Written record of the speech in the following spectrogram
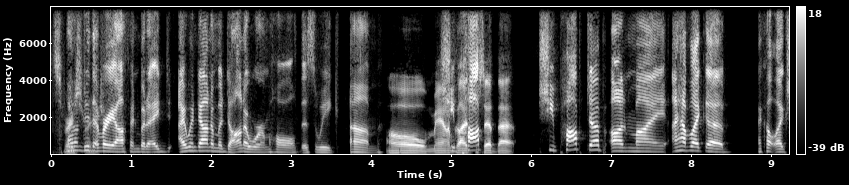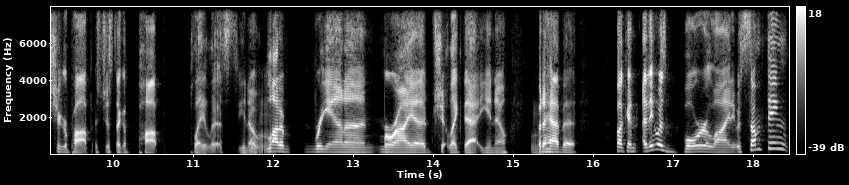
It's very I don't do that very often, but I I went down a Madonna wormhole this week. Um, Oh man, I'm glad popped- you said that. She popped up on my I have like a I call it like sugar pop. It's just like a pop playlist, you know, Mhm. a lot of Rihanna and Mariah shit like that, you know. But I Mhm. have a fucking I think it was borderline. It was something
